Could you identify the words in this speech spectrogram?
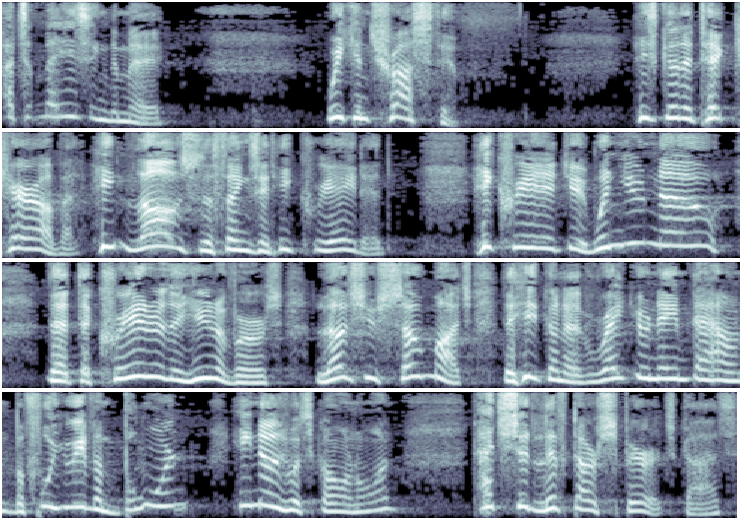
That's amazing to me. We can trust him. He's going to take care of it. He loves the things that he created. He created you. When you know that the creator of the universe loves you so much that he's going to write your name down before you're even born. He knows what's going on. That should lift our spirits, guys.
